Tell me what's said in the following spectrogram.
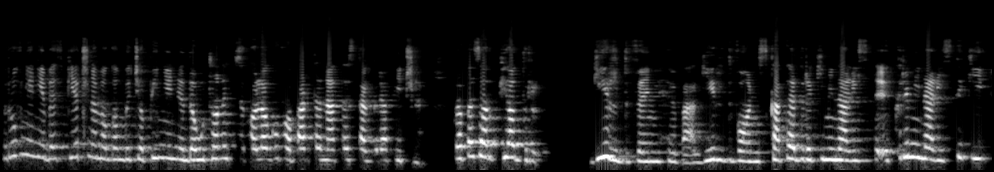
Równie niebezpieczne mogą być opinie niedouczonych psychologów oparte na testach graficznych. Profesor Piotr Girdwyń chyba, Girdwoń z Katedry Kryminalisty, Kryminalistyki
